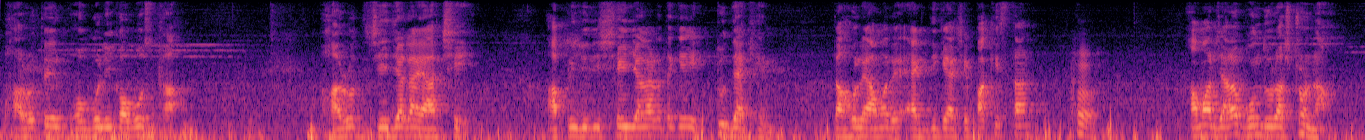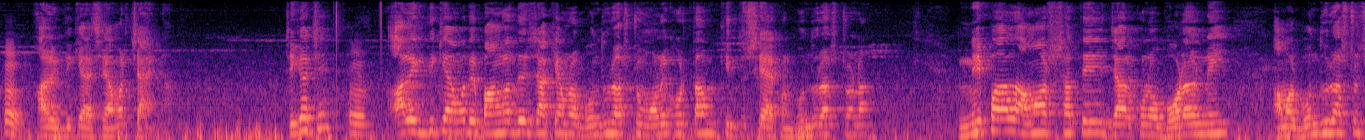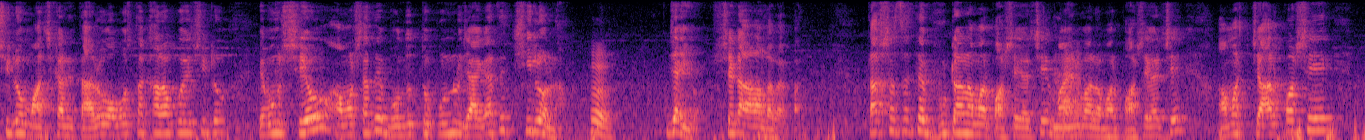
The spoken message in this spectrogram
ভারতের ভৌগোলিক অবস্থা, ভারত যে জায়গায় আছে, আপনি যদি সেই জায়গাটা থেকে একটু দেখেন তাহলে আমাদের একদিকে আছে পাকিস্তান। আমার যারা বন্ধু রাষ্ট্র না আরেকদিকে আছে আমার চায়না। ঠিক আছে? আরেকদিকে আমাদের বাংলাদেশ যাকে আমরা বন্ধু রাষ্ট্র মনে করতাম কিন্তু সে এখন বন্ধু রাষ্ট্র না। নেপাল আমার সাথে যার কোনো বর্ডার নেই আমার বন্ধু রাষ্ট্র ছিল মাঝখানে তারও অবস্থা খারাপ হয়েছিল এবং সেও আমার সাথে বন্ধুত্বপূর্ণ জায়গাতে ছিল না। যাই হোক সেটা আলাদা ব্যাপার। তার সাথে সাথে ভুটান আমার পাশে আছে মায়ানমার আমার পাশে আছে। আমার চারপাশে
